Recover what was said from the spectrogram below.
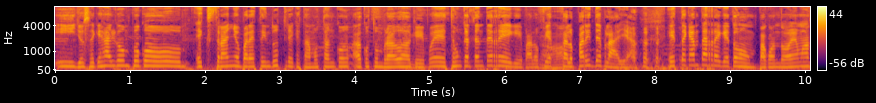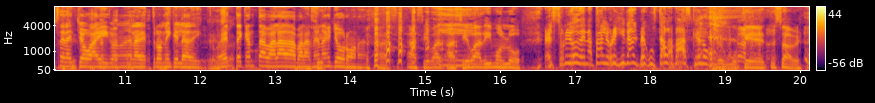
Y yo sé que es algo un poco extraño para esta industria que estamos tan acostumbrados a que, pues, este es un cantante reggae para los fiestas, para los paris de playa. Este canta reggaetón para cuando vayamos a hacer el show ahí con la electrónica y la disco. Este canta balada para las Así- nenas lloronas. Así, así, eva- Y- así evadimos lo. El sonido de Natalia original me gustaba más que lo que, tú sabes.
